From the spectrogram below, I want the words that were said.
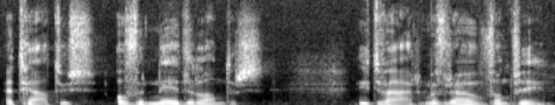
Het gaat dus over Nederlanders. Niet waar, mevrouw Van Veen?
